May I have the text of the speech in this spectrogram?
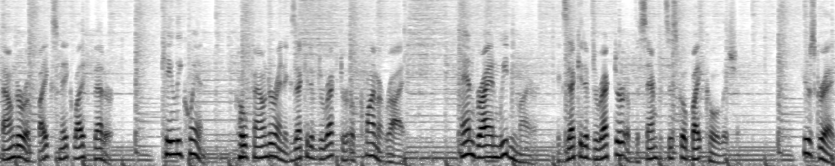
founder of Bikes Make Life Better, Caeli Quinn, co founder and executive director of Climate Ride, and Brian Wiedenmeier, executive director of the San Francisco Bike Coalition. Here's Greg.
